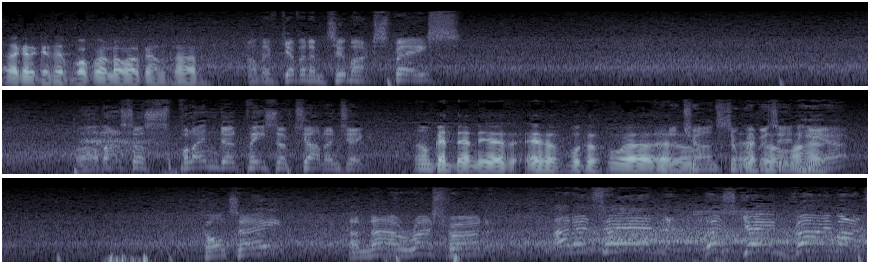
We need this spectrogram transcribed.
Ahora creo que ese poco lo va a alcanzar. Well, they've given him too much space. Well, that's a splendid piece of challenging. Nunca entendí es- esas putas jugadas. And a chance to whip it in here. Kanté. And now Rashford. And it's in! This game very much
